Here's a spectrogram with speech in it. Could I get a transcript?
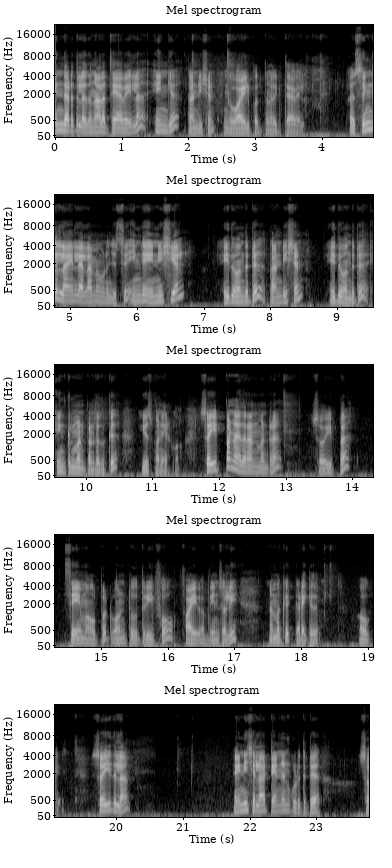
இந்த இடத்துல இதனால் தேவையில்லை? இங்கே கண்டிஷன் இங்கே வாயில் பொறுத்த வரைக்கும் தேவையில்லை. சிங்கிள் லைனில் எல்லாமே முடிஞ்சிச்சு. இங்கே இனிஷியல் இது வந்துட்டு கண்டிஷன் இது வந்துட்டு இன்க்ரிமெண்ட் பண்ணுறதுக்கு யூஸ் பண்ணியிருக்கோம். ஸோ இப்போ நான் இதை ரன் பண்ணுறேன் ஸோ இப்போ same output one two three four five அப்படின்னு சொல்லி நமக்கு கிடைக்குது. ஓகே ஸோ இதில் இனிஷியலாக டென்னுன்னு கொடுத்துட்டு ஸோ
